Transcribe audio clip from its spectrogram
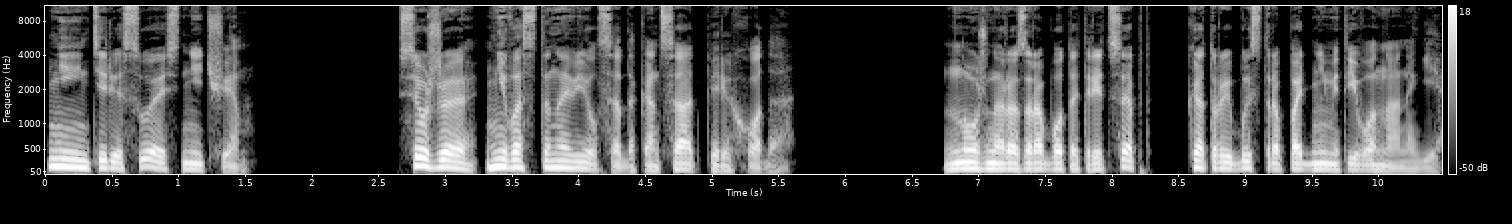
не интересуясь ничем. Все же не восстановился до конца от перехода. Нужно разработать рецепт, который быстро поднимет его на ноги.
